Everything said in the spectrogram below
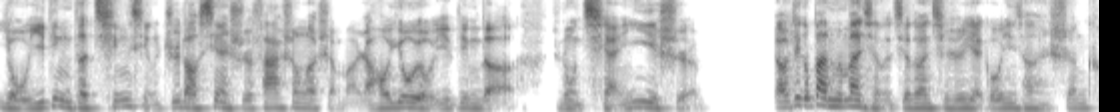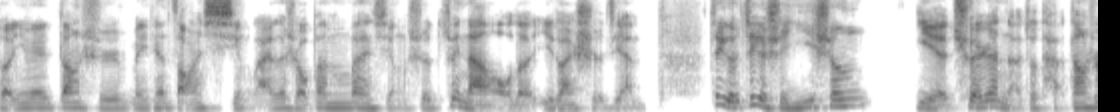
有一定的清醒，知道现实发生了什么，然后又有一定的这种潜意识。然后这个半梦半醒的阶段，其实也给我印象很深刻，因为当时每天早上醒来的时候，半梦半醒是最难熬的一段时间。这个这个是医生也确认的，就他当时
